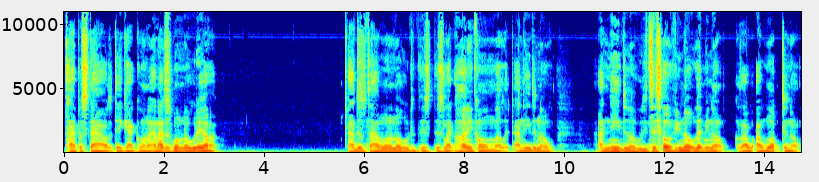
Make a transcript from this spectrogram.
type of style that they got going on. And I just want to know who they are. I just, I want to know who, the, it's, it's like honeycomb mullet. I need to know. I need to know who these is. So if you know, let me know. Because I, I want to know.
